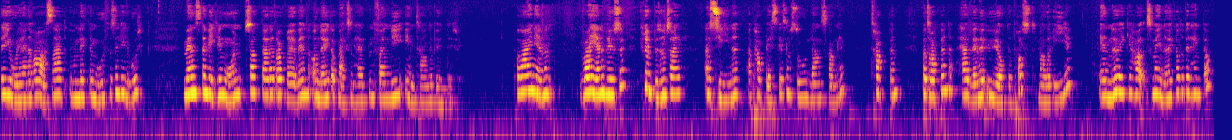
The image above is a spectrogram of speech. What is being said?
Det gjorde henne rasende at hun lekte mor for sin lillebror, mens den virkelige moren satt der og drakk rødvin og nøyd oppmerksomheten for en ny interne bunder. På veien gjennom, vei gjennom huset krympet hun seg av synet av pappesker som sto langs gangen, trappen, På trappen hevet med uåpnet post, malerier som ennå ikke hadde blitt hengt opp.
